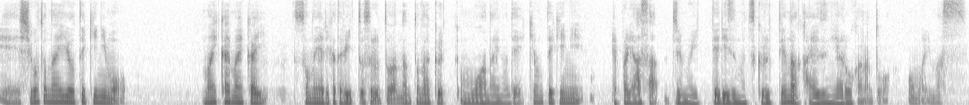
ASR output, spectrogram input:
えー、仕事内容的にも毎回毎回そのやり方フィットするとはなんとなく思わないので基本的にやっぱり朝ジム行ってリズム作るっていうのは変えずにやろうかなと思います。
